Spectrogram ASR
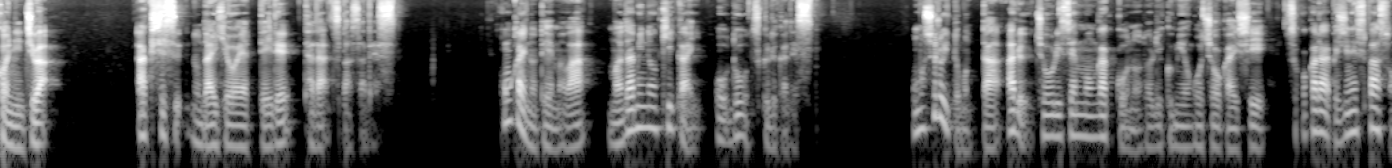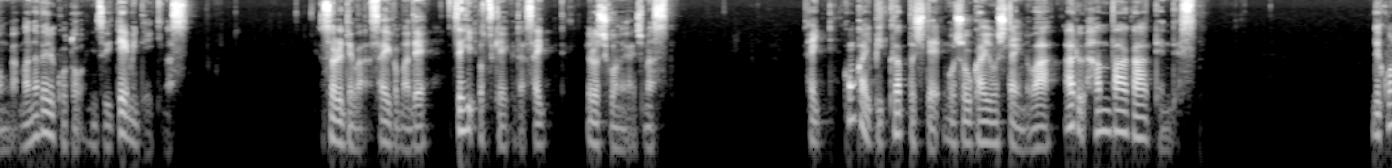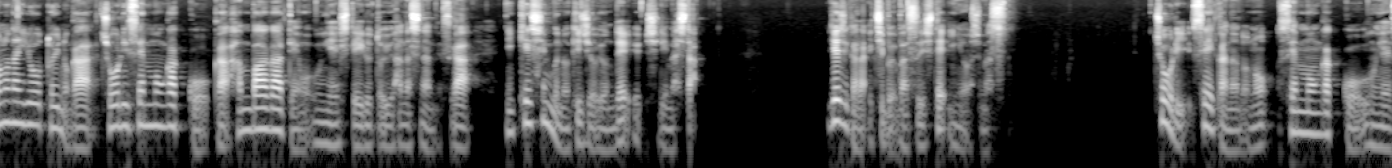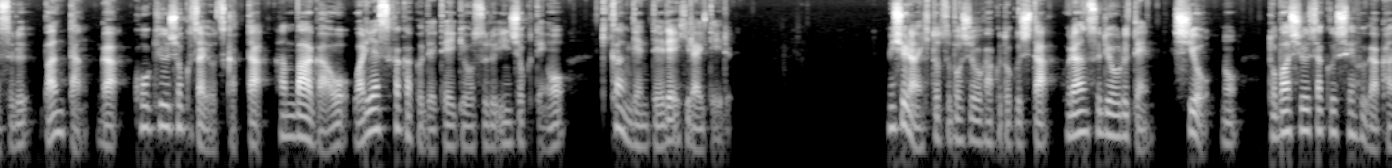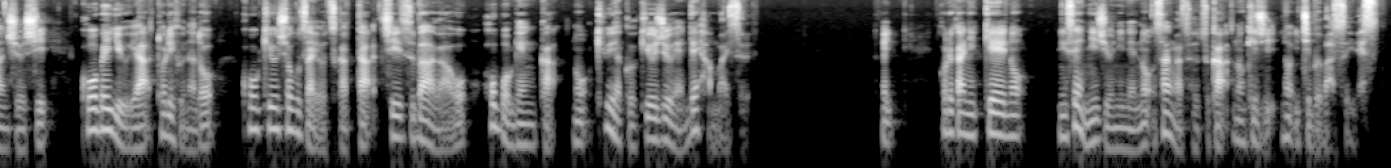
こんにちは。アクシスの代表をやっている多田翼です。今回のテーマは、学びの機会をどう作るかです。面白いと思ったある調理専門学校の取り組みをご紹介し、そこからビジネスパーソンが学べることについて見ていきます。それでは最後までぜひお付き合いください。よろしくお願いします。はい。今回ピックアップしてご紹介をしたいのは、あるハンバーガー店です。で、この内容というのが、調理専門学校がハンバーガー店を運営しているという話なんですが、日経新聞の記事を読んで知りました。記事から一部抜粋して引用します。調理、成果などの専門学校を運営するバンタンが高級食材を使ったハンバーガーを割安価格で提供する飲食店を期間限定で開いている。ミシュラン一つ星を獲得したフランス料理店シオの鳥羽周作シェフが監修し、神戸牛やトリュフなど高級食材を使ったチーズバーガーをほぼ原価の990円で販売する。はい。これが日経の2022年の3月2日の記事の一部抜粋です。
